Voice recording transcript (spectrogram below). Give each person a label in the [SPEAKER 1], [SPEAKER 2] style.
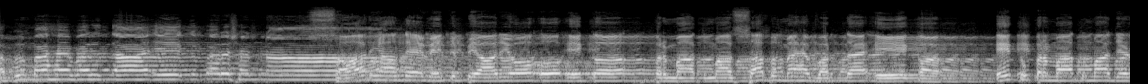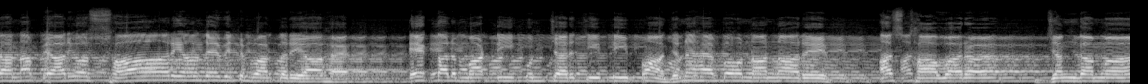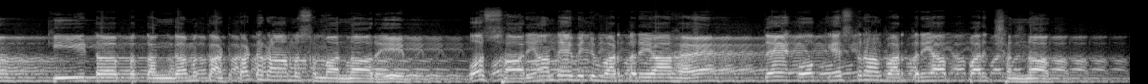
[SPEAKER 1] ਸਭ ਮਹਿ ਵਰਤਾ ਏਕ ਪਰਛੰਨਾ।
[SPEAKER 2] ਸਾਰਿਆਂ ਦੇ ਵਿੱਚ ਪਿਆਰਿਓ, ਉਹ ਇੱਕ ਪਰਮਾਤਮਾ ਸਭ ਮਹਿ ਵਰਤੈ ਏਕ। ਇੱਕ ਪਰਮਾਤਮਾ ਜਿਹੜਾ ਨਾ ਪਿਆਰਿਓ, ਸਾਰਿਆਂ ਦੇ ਵਿੱਚ ਵਰਤ ਰਿਹਾ ਹੈ। ਏਕਲ ਮਾਟੀ, ਕੁੰਚਰ, ਚੀਟੀ, ਭਾਂਜਨ ਹੈ, ਬਹੁ ਨਾਨਾ ਰੇ। ਅਸਥਾਵਰ, ਜੰਗਮ, ਕੀਟ, ਪਤੰਗਮ, ਘਟ ਘਟ ਰਾਮ ਸਮਾਨਾ ਰੇ। ਉਹ ਸਾਰਿਆਂ ਦੇ ਵਿੱਚ ਵਰਤ ਰਿਹਾ ਹੈ ਤੇ ਉਹ ਕਿਸ ਤਰ੍ਹਾਂ ਵਰਤ ਰਿਹਾ? ਪਰ ਛੰਨਾ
